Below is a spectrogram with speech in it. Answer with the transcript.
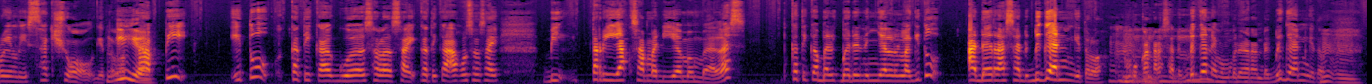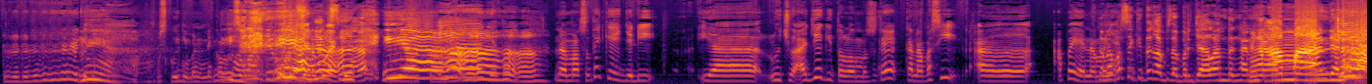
really sexual gitu. loh. Iya. Tapi itu ketika gue selesai ketika aku selesai bi- teriak sama dia membalas ketika balik badan dan jalan lagi tuh ada rasa deg-degan gitu loh bukan rasa deg-degan emang beneran deg-degan gitu Dududududududu gitu Iya. terus gue gimana nih kalau Iya. khawatir Iya. gitu. Nah maksudnya kayak jadi ya lucu aja gitu loh maksudnya kenapa sih eh, apa ya namanya? Kenapa sih kita nggak bisa berjalan dengan, Dengan nyaman? aman. dan Iya.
